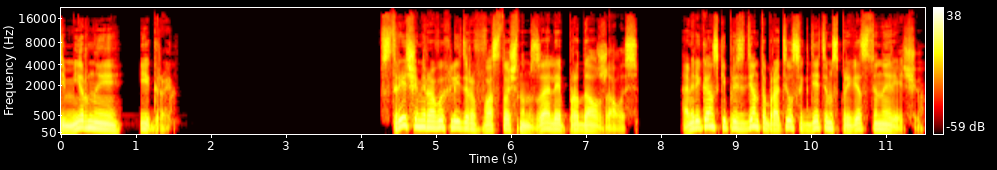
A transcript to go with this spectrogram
Всемирные игры. Встреча мировых лидеров в Восточном зале продолжалась. Американский президент обратился к детям с приветственной речью.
